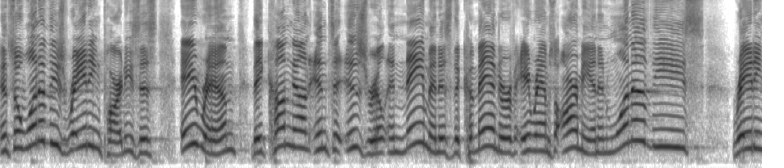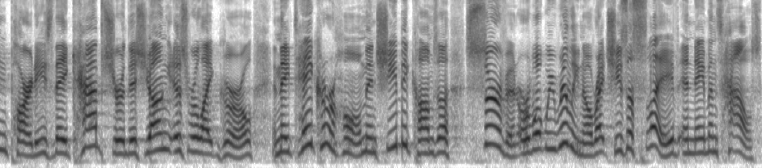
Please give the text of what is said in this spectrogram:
And so one of these raiding parties is Aram. They come down into Israel, and Naaman is the commander of Aram's army. And in one of these raiding parties, they capture this young Israelite girl and they take her home, and she becomes a servant, or what we really know, right? She's a slave in Naaman's house,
